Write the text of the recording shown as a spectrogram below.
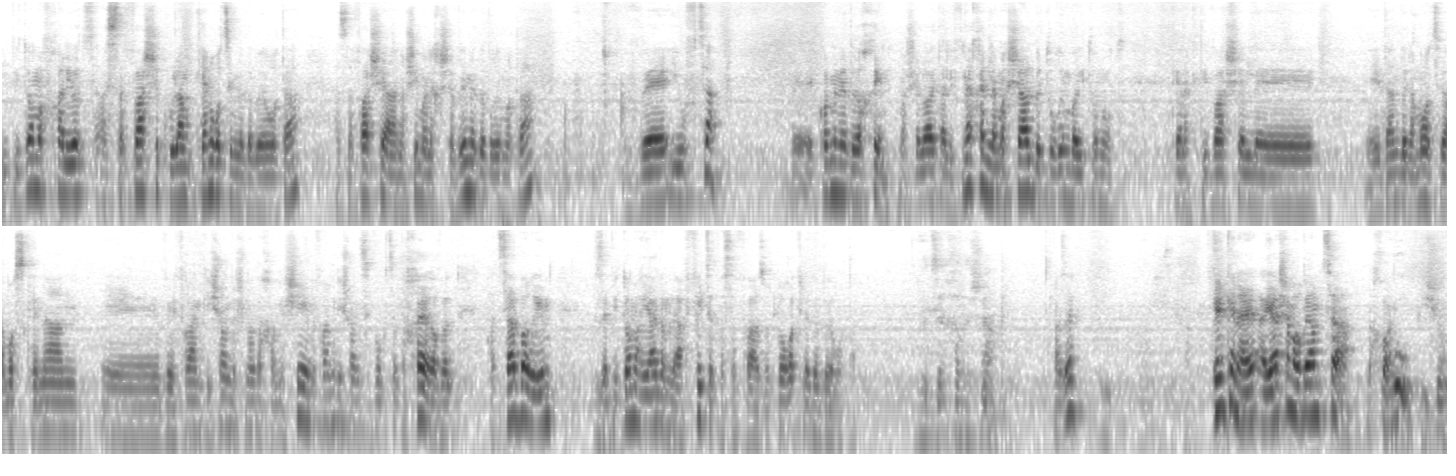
היא פתאום הפכה להיות השפה שכולם כן רוצים לדבר אותה, השפה שהאנשים הנחשבים מדברים אותה, והיא הופצה. בכל מיני דרכים, מה שלא הייתה לפני כן, למשל בטורים בעיתונות. כן, הכתיבה של אה, אה, דן בן אמוץ ועמוס קנן אה, ואפרים קישון בשנות החמישים, אפרים קישון סיפור קצת אחר, אבל הצברים זה פתאום היה גם להפיץ את השפה הזאת, לא רק לדבר אותה. זה חדשה. מה זה? כן, כן, היה שם הרבה המצאה, נכון. הוא, קישון.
